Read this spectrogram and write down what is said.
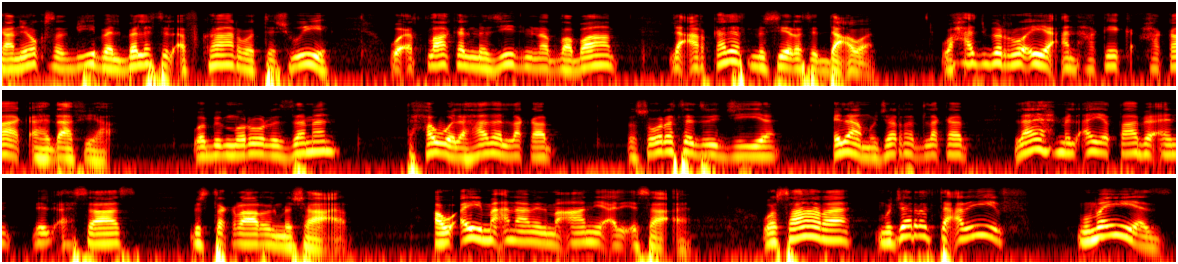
كان يقصد به بلبلة الأفكار والتشويه وإطلاق المزيد من الضباب لعرقلة مسيرة الدعوة وحجب الرؤية عن حقيق حقائق أهدافها. وبمرور الزمن تحول هذا اللقب بصورة تدريجية إلى مجرد لقب لا يحمل أي طابع للإحساس باستقرار المشاعر أو أي معنى من معاني الإساءة. وصار مجرد تعريف مميز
